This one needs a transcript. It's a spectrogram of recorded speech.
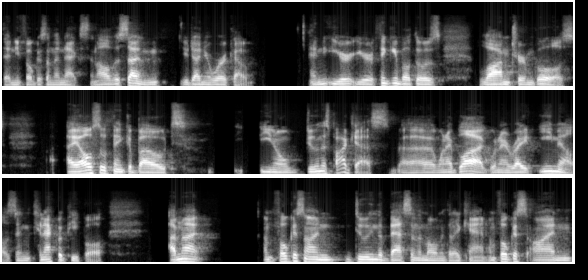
then you focus on the next. And all of a sudden, you're done your workout. And you're you're thinking about those long-term goals. I also think about you know doing this podcast uh, when i blog when i write emails and connect with people I'm not I'm focused on doing the best in the moment that I can. I'm focused on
